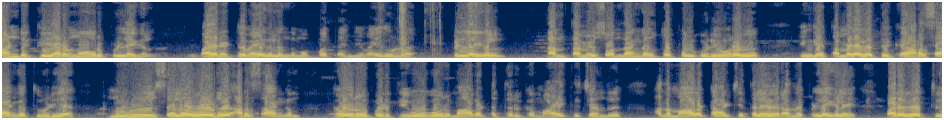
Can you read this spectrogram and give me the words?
ஆண்டுக்கு இருநூறு பிள்ளைகள் பதினெட்டு வயதிலிருந்து முப்பத்தஞ்சு வயது உள்ள பிள்ளைகள் நம் தமிழ் சொந்தங்கள் தொப்புள்குடி உறவு இங்கே தமிழகத்துக்கு அரசாங்கத்துடைய முழு செலவோடு அரசாங்கம் கௌரவப்படுத்தி ஒவ்வொரு மாவட்டத்திற்கும் அழைத்து சென்று அந்த மாவட்ட ஆட்சித்தலைவர் அந்த பிள்ளைகளை வரவேற்று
